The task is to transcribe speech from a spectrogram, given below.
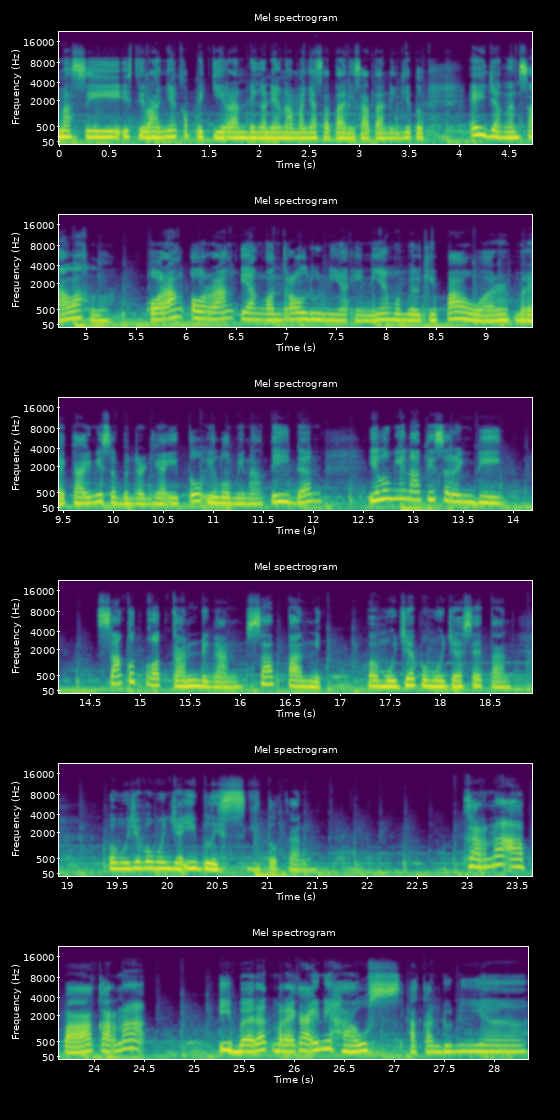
masih istilahnya kepikiran dengan yang namanya satani-satani gitu. Eh jangan salah loh. Orang-orang yang kontrol dunia ini yang memiliki power, mereka ini sebenarnya itu Illuminati dan Illuminati sering disangkut pautkan dengan satanik, pemuja-pemuja setan, pemuja-pemuja iblis gitu kan. Karena apa? Karena ibarat mereka ini haus akan dunia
